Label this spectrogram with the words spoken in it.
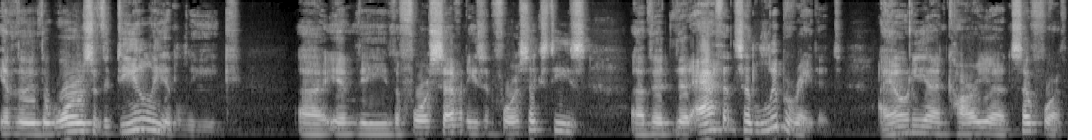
in the, the wars of the Delian League uh, in the, the 470s and 460s, uh, that, that Athens had liberated, Ionia and Caria and so forth.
